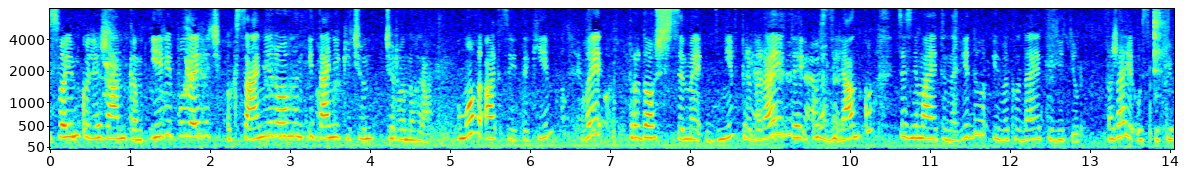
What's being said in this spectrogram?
своїм коліжанкам Ірі Полигач, Оксані Роган і Тані Кічун Червоноград. Умови акції такі. Ви впродовж семи днів прибираєте якусь ділянку, це знімаєте на відео і викладаєте в YouTube. Бажаю успіхів!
